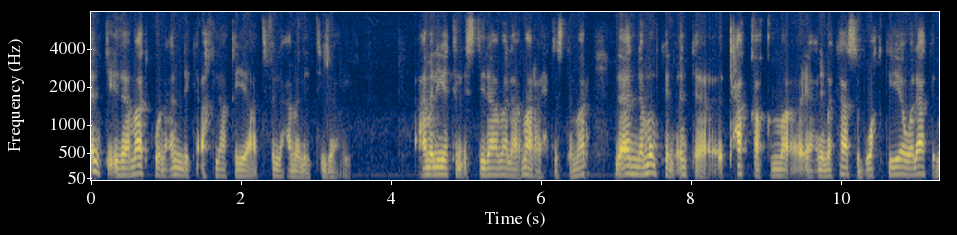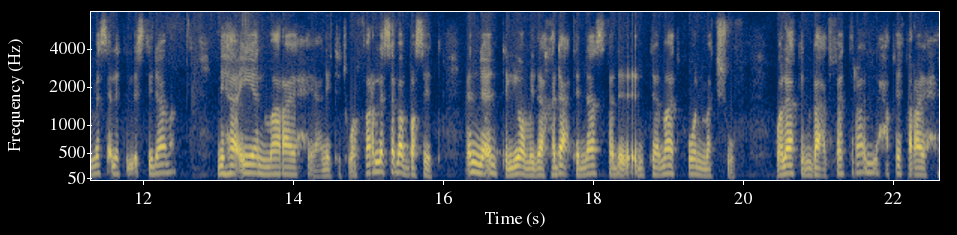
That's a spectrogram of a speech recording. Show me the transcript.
أنت إذا ما تكون عندك أخلاقيات في العمل التجاري عملية الاستدامة لا ما راح تستمر لأن ممكن أنت تحقق يعني مكاسب وقتية ولكن مسألة الاستدامة نهائيا ما رايح يعني تتوفر لسبب بسيط. إن أنت اليوم إذا خدعت الناس قد أنت ما تكون مكشوف. ولكن بعد فترة الحقيقة رايح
